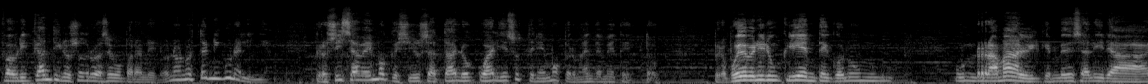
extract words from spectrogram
fabricante y nosotros lo hacemos paralelo. No, no está en ninguna línea. Pero sí sabemos que se usa tal o cual y esos tenemos permanentemente stock. Pero puede venir un cliente con un, un ramal que en vez de salir a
